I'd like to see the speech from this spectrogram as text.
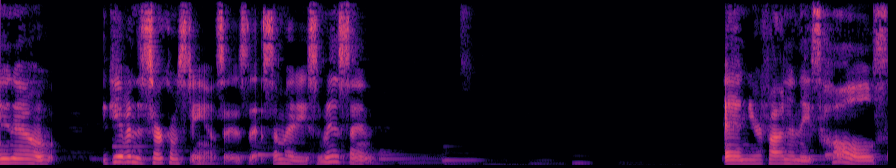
you know, given the mm. circumstances that somebody's missing, and you're finding these holes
